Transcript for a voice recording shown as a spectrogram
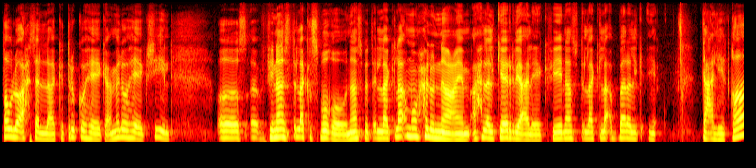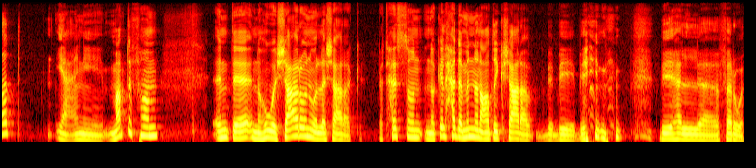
طوله أحسن لك اتركه هيك اعمله هيك شيل. آه، في ناس بتقول لك اصبغه وناس بتقول لك لا مو حلو الناعم أحلى الكيرلي عليك. في ناس بتقول لك لا بلا الك... تعليقات يعني ما بتفهم أنت إنه هو شعرهم ولا شعرك. بتحسهم إنه كل حدا منهم عاطيك شعره. بهالفروة.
